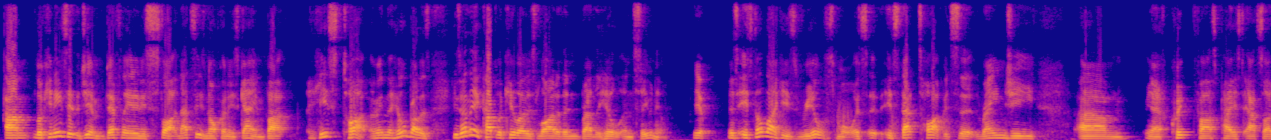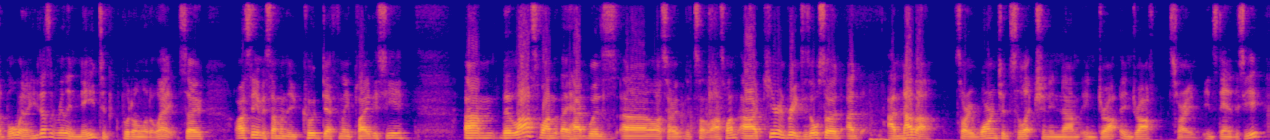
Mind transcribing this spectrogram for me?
Um, look, he needs to hit the gym, definitely in his slot, and that's his knock on his game. But his type, I mean, the Hill brothers, he's only a couple of kilos lighter than Bradley Hill and Stephen Hill. Yep. It's, it's not like he's real small. It's it's that type. It's the rangy, um, you know, quick, fast paced outside ball winner. He doesn't really need to put on a lot of weight. So I see him as someone who could definitely play this year. Um, the last one that they had was, uh, oh, sorry, that's not the last one. Uh, Kieren Briggs is also an, an, another, sorry, warranted selection in um, in draft in draft, sorry, in standard this year.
